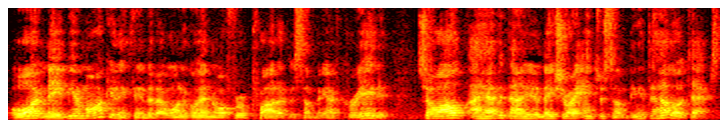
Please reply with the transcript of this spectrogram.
or it may be a marketing thing that I want to go ahead and offer a product or something I've created. So I'll I have it down here to make sure I enter something into HelloTxt.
